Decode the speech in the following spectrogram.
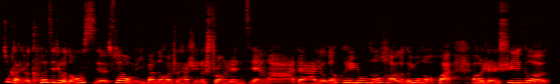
就感觉科技这个东西，虽然我们一般都会说它是一个双刃剑啊，大家有的可以用很好，有的可以用很坏。然后人是一个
